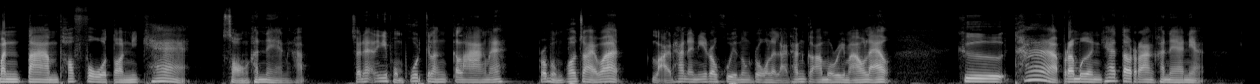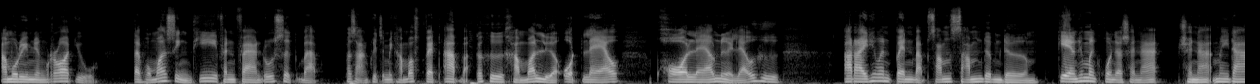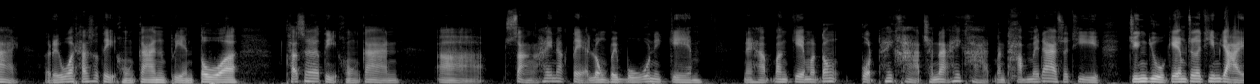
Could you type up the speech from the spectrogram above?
มันตามท็อปโฟตอนนี้แค่ 2 คะแนนครับ ฉะนั้นอันนี้ผมพูดกลางๆนะ เพราะผมเข้าใจว่าหลายท่านอันนี้เราคุยตรงๆหลายๆท่านก็อามริมเอาแล้ว คือถ้าประเมินแค่ตารางคะแนนเนี่ยอามริมยังรอดอยู่ แต่ผมว่าสิ่งที่แฟนๆรู้สึกแบบภาษาอังกฤษจะมีคำว่า fed up อะก็คือคำว่าเหลืออดแล้ว พอแล้วเหนื่อยแล้วก็คือ อะไรที่มันเป็นแบบซ้ำๆเดิมๆ เกมที่มันควรจะชนะชนะไม่ได้ หรือว่าทัศนคติของการเปลี่ยนตัว ทัศนคติของการ สั่งให้นักเตะลงไปบู๊ในเกมนะครับ บางเกมมันต้องกดให้ขาดชนะให้ขาดมันทำไม่ได้สักที จริงอยู่เกมเจอทีมใหญ่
